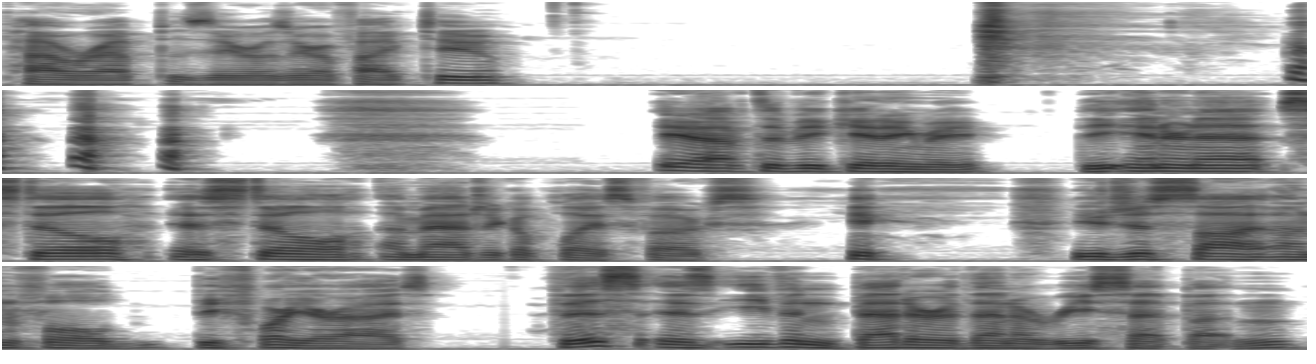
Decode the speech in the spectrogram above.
powerup0052. you have to be kidding me. The internet still is still a magical place, folks. you just saw it unfold before your eyes. This is even better than a reset button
